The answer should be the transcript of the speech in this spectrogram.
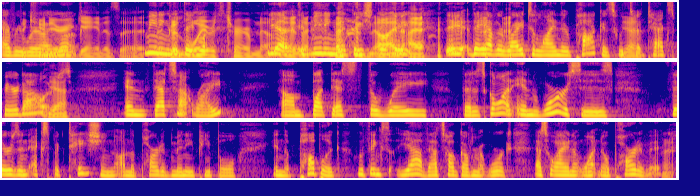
everywhere. Pecuniary gain is a, meaning a good lawyer's term now. Yeah, meaning that they, no, they, I, I, they, they, have the right to line their pockets with yeah. t- taxpayer dollars. Yeah. And that's not right. Um, but that's the way that it's gone. And worse is there's an expectation on the part of many people in the public who thinks, yeah, that's how government works. That's why I don't want no part of it. Right.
